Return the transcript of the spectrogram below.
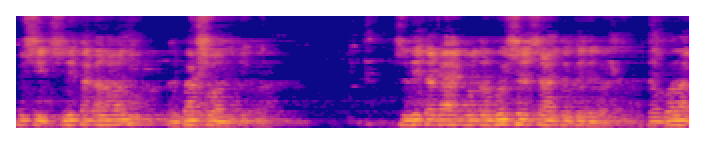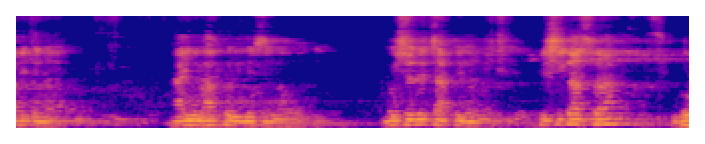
কৃষি শুধু টাকা লাগানো আর ব্যবসা বাণিজ্য করা। শুধু টাকা একমাত্র বৈশ্য ছাড়া কেউ খেতে পারে গলা কেটে নেওয়া। আইনে ভাগ করে দিয়েছেন নবতী বৈশ্যদের চারটি ধর্ম। কৃষিকাজ করা গো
